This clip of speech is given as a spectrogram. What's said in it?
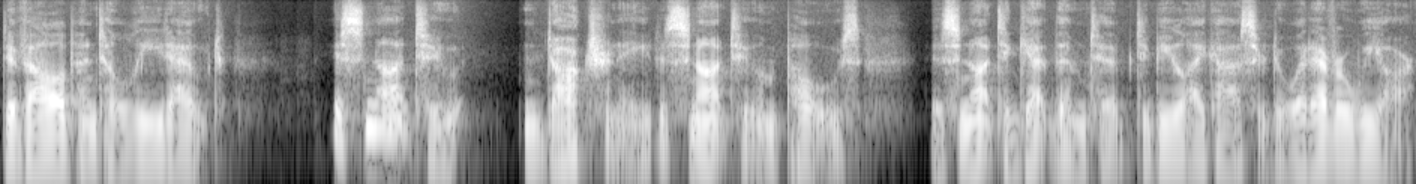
develop and to lead out. It's not to indoctrinate. It's not to impose. It's not to get them to, to be like us or to whatever we are.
